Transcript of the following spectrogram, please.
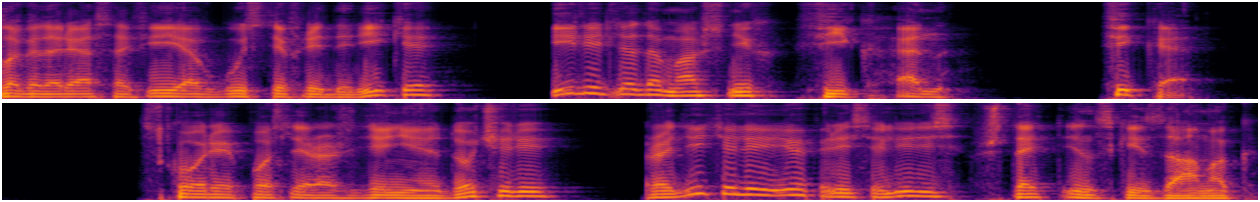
благодаря Софии Августе Фредерике или для домашних Фикхен, Фике. Вскоре после рождения дочери родители ее переселились в Штеттинский замок.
